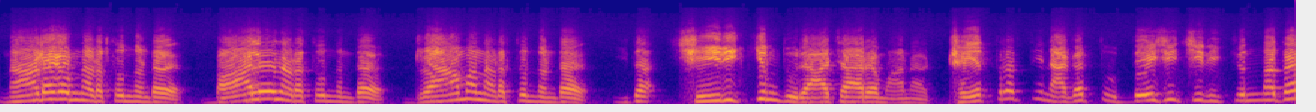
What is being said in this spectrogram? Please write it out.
നാടകം നടത്തുന്നുണ്ട് ബാല നടത്തുന്നുണ്ട് ഡ്രാമ നടത്തുന്നുണ്ട്. ഇത് ശരിക്കും ദുരാചാരമാണ്. ക്ഷേത്രത്തിനകത്ത് ഉദ്ദേശിച്ചിരിക്കുന്നത്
